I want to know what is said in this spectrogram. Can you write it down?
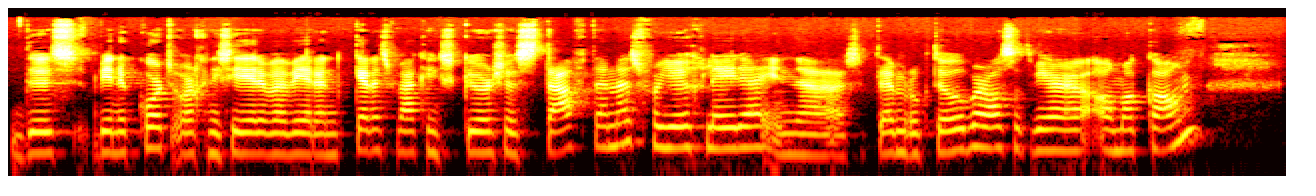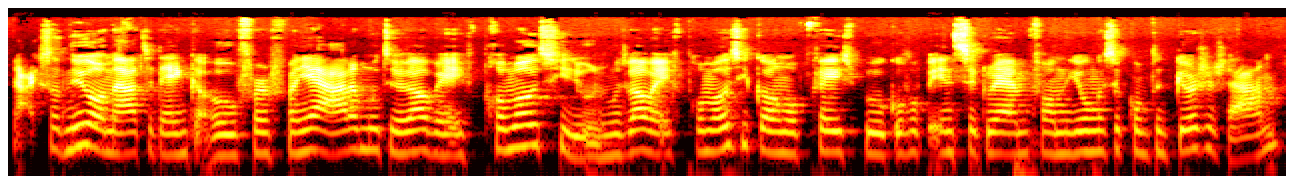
Dus binnenkort organiseren we weer een kennismakingscursus tafeltennis voor jeugdleden in uh, september, oktober, als dat weer allemaal kan. Nou, ik zat nu al na te denken over van ja, dan moeten we wel weer even promotie doen. Er moet wel weer even promotie komen op Facebook of op Instagram van jongens, er komt een cursus aan.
